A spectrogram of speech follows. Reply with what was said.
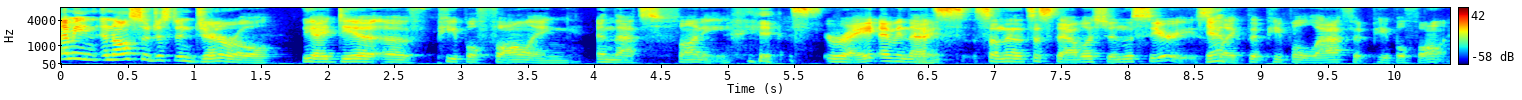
I mean, and also just in general, the idea of people falling and that's funny, Yes. right? I mean, that's something that's established in the series, Yeah. Mm-hmm. like that people laugh at people falling.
